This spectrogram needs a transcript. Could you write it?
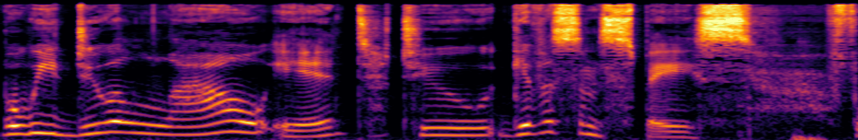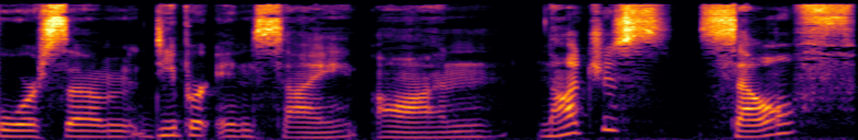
but we do allow it to give us some space for some deeper insight on not just self,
